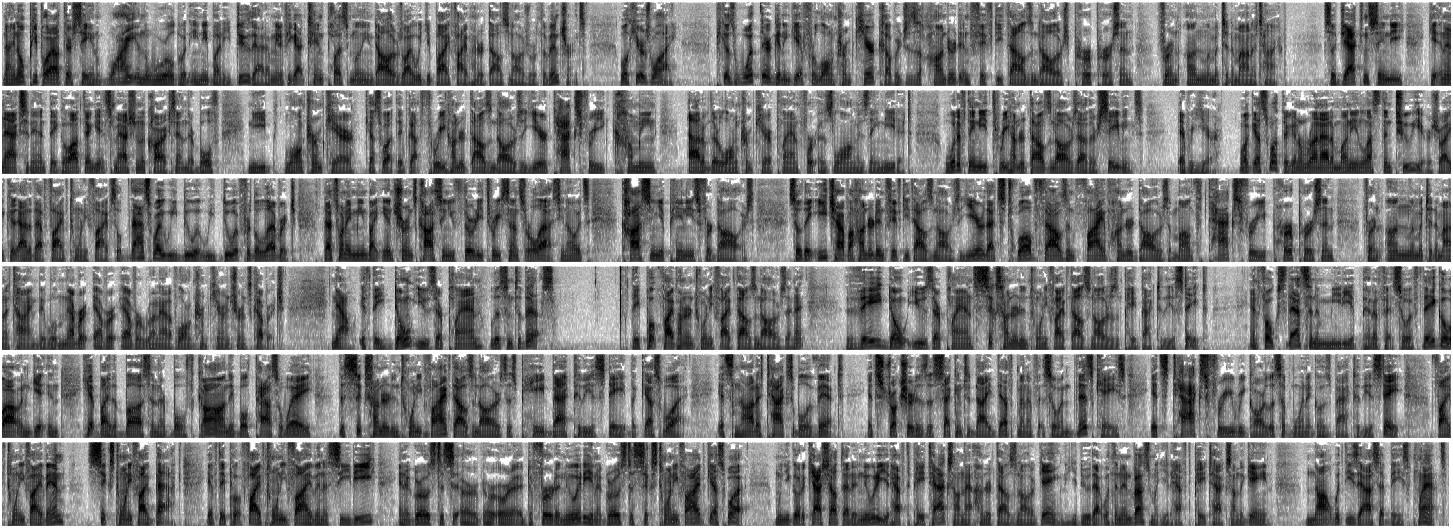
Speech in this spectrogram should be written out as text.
Now I know people are out there saying, "Why in the world would anybody do that?" I mean, if you got 10 plus million dollars, why would you buy $500,000 worth of insurance? Well, here's why because what they're going to get for long term care coverage is $150,000 per person for an unlimited amount of time. So Jack and Cindy get in an accident. They go out there and get smashed in a car accident. And they both need long term care. Guess what? They've got $300,000 a year tax free coming out of their long term care plan for as long as they need it. What if they need $300,000 out of their savings every year? Well, guess what? They're going to run out of money in less than two years, right? Because out of that 525. So that's why we do it. We do it for the leverage. That's what I mean by insurance costing you 33 cents or less. You know, it's costing you pennies for dollars. So they each have $150,000 a year. That's $12,500 a month, tax free per person for an unlimited amount of time. They will never, ever, ever run out of long term care insurance coverage. Now, if they don't use their plan, listen to this they put $525,000 in it. They don't use their plan. $625,000 is paid back to the estate. And folks, that's an immediate benefit. So if they go out and get in, hit by the bus and they're both gone, they both pass away, the $625,000 is paid back to the estate. But guess what? It's not a taxable event. It's structured as a second to die death benefit. So in this case, it's tax free regardless of when it goes back to the estate. 525 in, 625 back. If they put 525 in a CD and it grows to or, or, or, a deferred annuity and it grows to 625, guess what? When you go to cash out that annuity, you'd have to pay tax on that $100,000 gain. You do that with an investment, you'd have to pay tax on the gain. Not with these asset-based plans.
